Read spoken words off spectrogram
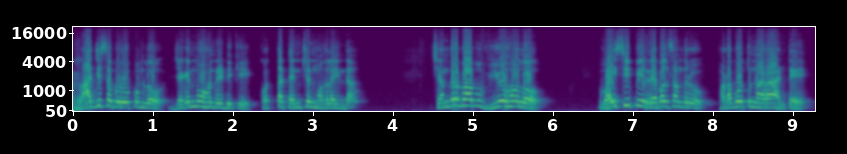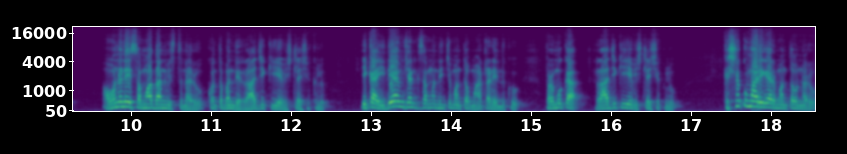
రాజ్యసభ రూపంలో జగన్మోహన్ రెడ్డికి కొత్త టెన్షన్ మొదలైందా? చంద్రబాబు వ్యూహంలో వైసీపీ రెబల్స్ అందరూ పడబోతున్నారా అంటే అవుననే సమాధానం ఇస్తున్నారు కొంతమంది రాజకీయ విశ్లేషకులు. ఇక ఇదే అంశానికి సంబంధించి మనతో మాట్లాడేందుకు ప్రముఖ రాజకీయ విశ్లేషకులు కృష్ణకుమారి గారు మనతో ఉన్నారు.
